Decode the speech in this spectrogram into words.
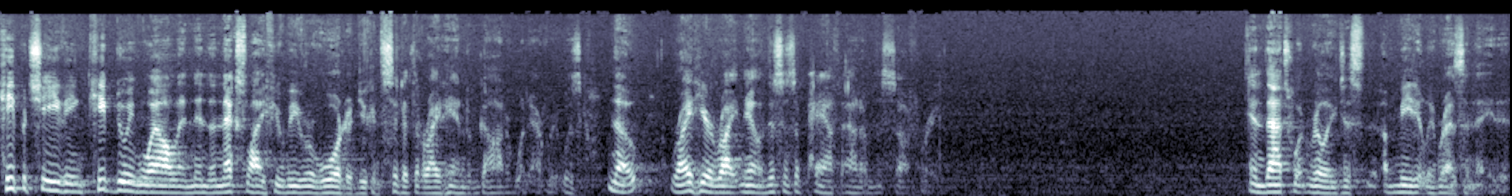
keep achieving, keep doing well, and in the next life you'll be rewarded. You can sit at the right hand of God or whatever. It was, no, right here, right now, this is a path out of the suffering. And that's what really just immediately resonated.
